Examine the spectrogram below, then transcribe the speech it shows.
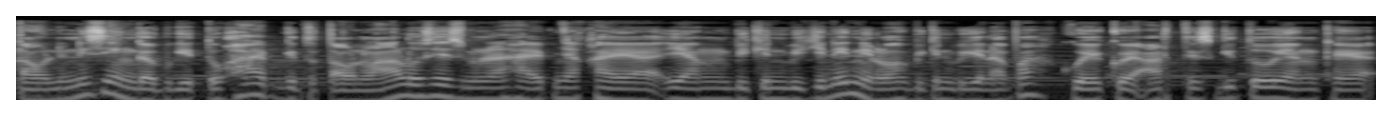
tahun ini sih nggak begitu hype gitu tahun lalu sih sebenarnya hype-nya kayak yang bikin-bikin ini loh bikin-bikin apa kue-kue artis gitu yang kayak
